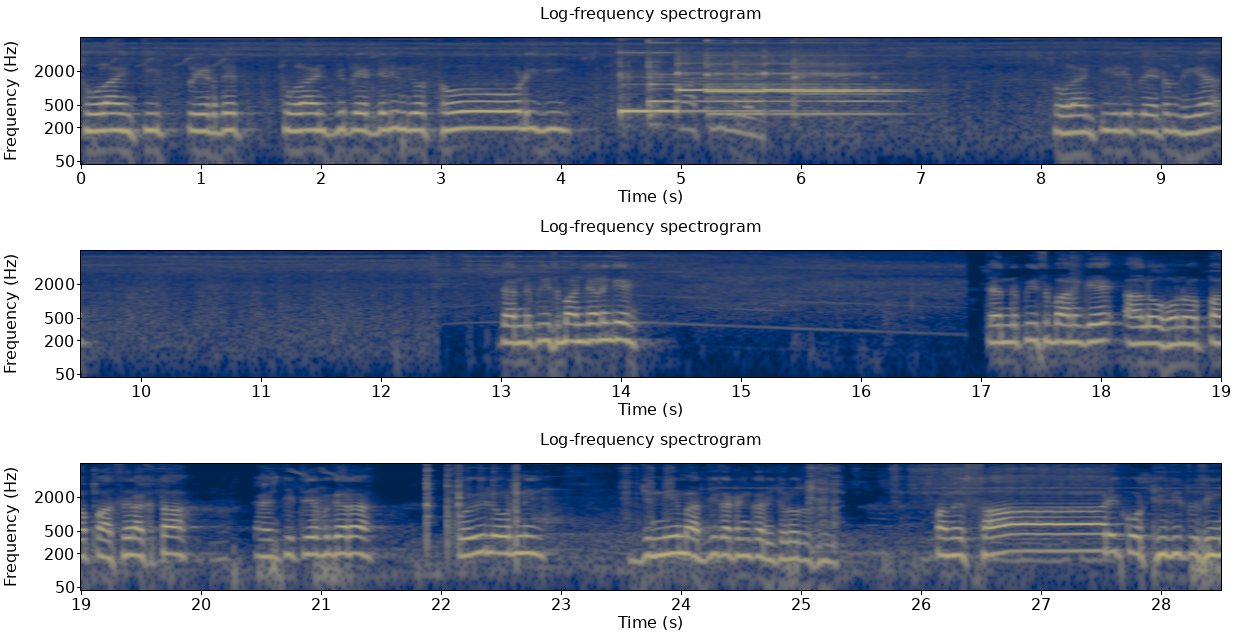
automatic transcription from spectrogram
16 ਇੰਚੀ ਪਲੇਟ ਦੇ 16 ਇੰਚੀ ਪਲੇਟ ਜਿਹੜੀ ਹੁੰਦੀ ਉਹ ਥੋੜੀ ਜੀ 16 ਇੰਚੀ ਜਿਹੜੀ ਪਲੇਟ ਹੁੰਦੀ ਆ ਤਿੰਨ ਪੀਸ ਬਣ ਜਾਣਗੇ। ਤਿੰਨ ਪੀਸ ਬਣ ਗਏ। ਆ ਲਓ, ਹੁਣ ਆਪਾਂ ਪਾਸੇ ਰੱਖਤਾ। ਐਂਚੀ ਟੇਪ ਵਗੈਰਾ, ਕੋਈ ਲੋੜ ਨਹੀਂ। ਜਿੰਨੀ ਮਰਜ਼ੀ ਕਟਿੰਗ ਕਰੀ ਚਲੋ ਤੁਸੀਂ। ਭਾਵੇਂ ਸਾਰੀ ਕੋਠੀ ਦੀ ਤੁਸੀਂ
